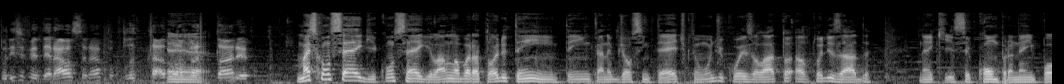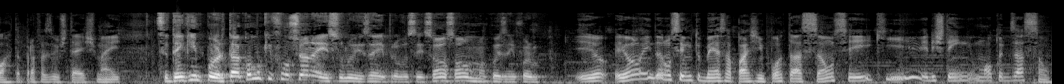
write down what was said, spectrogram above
Polícia Federal, será? Pra plantar no é... laboratório? Mas consegue, consegue. Lá no laboratório tem, tem canabidiol sintético, tem um monte de coisa lá autorizada. Né, que você compra, né, importa para fazer os testes, mas você tem que importar. Como que funciona isso, Luiz, aí para vocês? Só, só uma coisa inform... Eu, eu ainda não sei muito bem essa parte de importação, sei que eles têm uma autorização.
